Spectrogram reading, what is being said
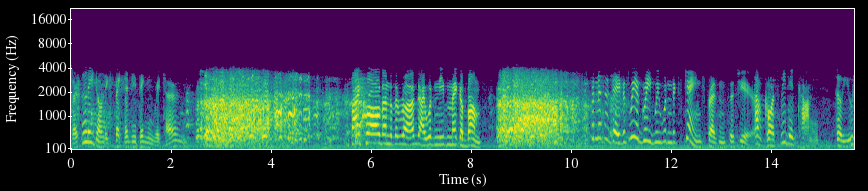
certainly don't expect anything in return. If I crawled under the rug, I wouldn't even make a bump. but, Mrs. Davis, we agreed we wouldn't exchange presents this year. Of course we did, Connie. So you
